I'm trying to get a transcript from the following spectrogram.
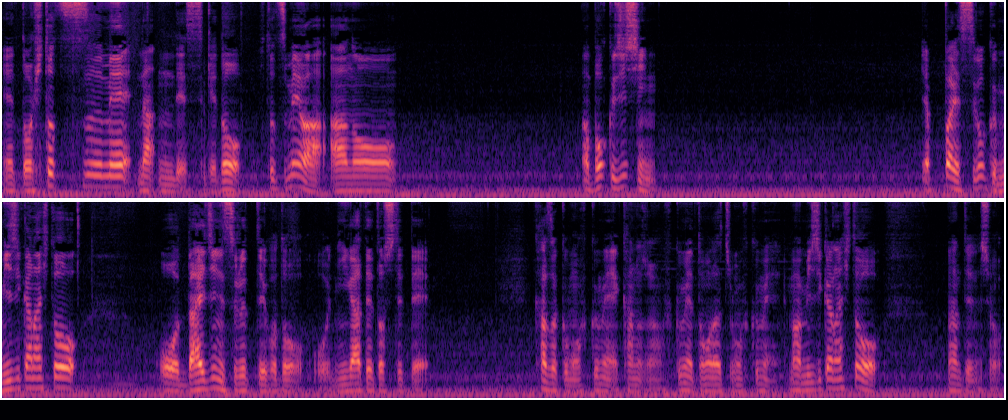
えっと、一つ目なんですけど、一つ目は、あの、まあ、僕自身、やっぱりすごく身近な人を大事にするっていうことを苦手としてて、家族も含め、彼女も含め、友達も含め、まあ身近な人を、なんて言うんでしょ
